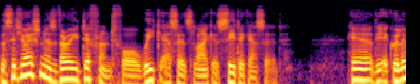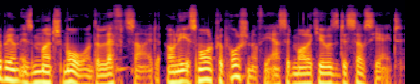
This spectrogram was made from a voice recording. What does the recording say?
The situation is very different for weak acids like acetic acid. Here, the equilibrium is much more on the left side, only a small proportion of the acid molecules dissociate.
